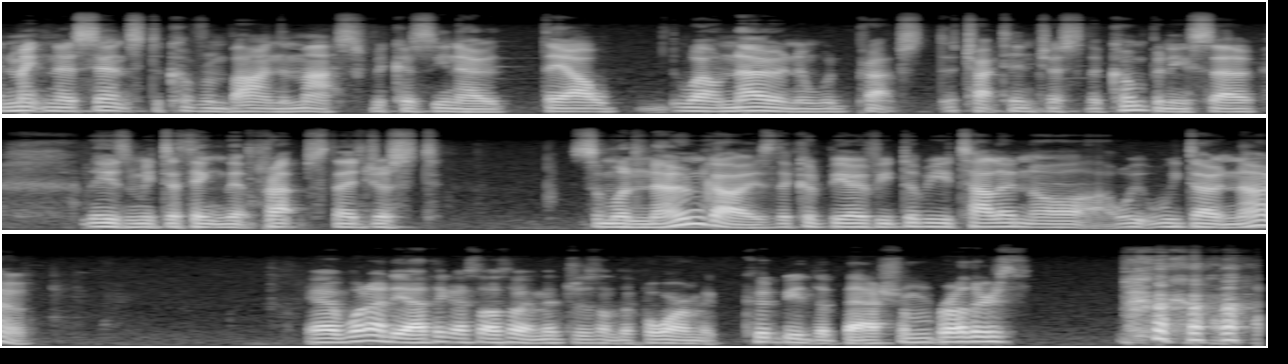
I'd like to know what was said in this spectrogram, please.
it'd make no sense to cover them behind the mask because, you know, they are well known and would perhaps attract interest to the company. So it leads me to think that perhaps they're just some unknown guys. They could be OVW talent or we, we don't know. yeah, one idea. I think I saw somebody mention this on the forum. It could be the Basham brothers. I,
